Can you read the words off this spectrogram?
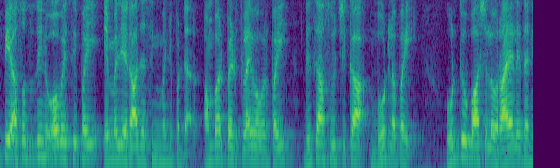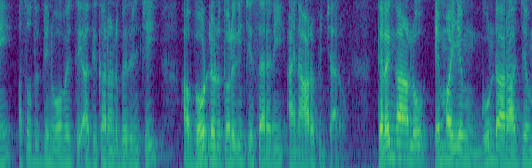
ఎంపీ అసదుద్దీన్ ఓవైసీపై ఎమ్మెల్యే రాజాసింగ్ మండిపడ్డారు. అంబర్పేట్ ఫ్లైఓవర్పై దిశా సూచిక బోర్డులపై ఉర్దూ భాషలో రాయలేదని అసదుద్దీన్ ఓవైసీ అధికారులను బెదిరించి ఆ బోర్డులను తొలగించేశారని ఆయన ఆరోపించారు. తెలంగాణలో ఎంఐఎం గూండా రాజ్యం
